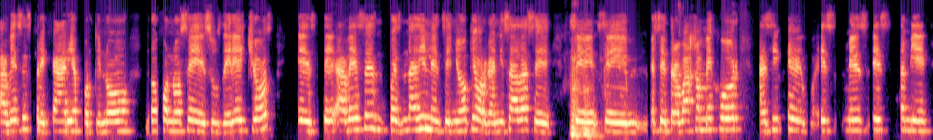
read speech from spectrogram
a veces precarias porque no, no conoce sus derechos. Este, a veces, pues nadie le enseñó que organizada se, se, trabaja mejor, así que es, es, también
